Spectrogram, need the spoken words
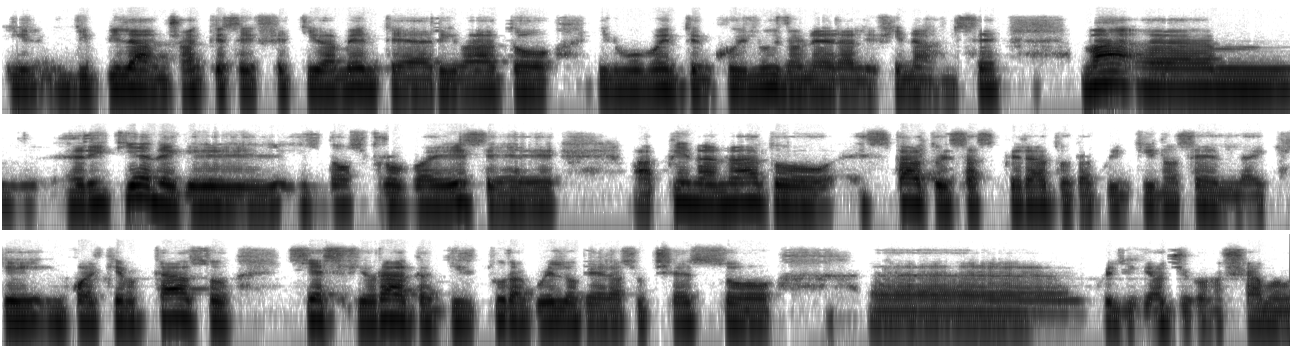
il, di bilancio, anche se effettivamente è arrivato il momento in cui lui non era alle finanze, ma um, ritiene che il nostro paese appena nato è stato esasperato da Quintino Sella e che in qualche caso si è sfiorato addirittura quello che era successo, uh, quelli che oggi conosciamo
